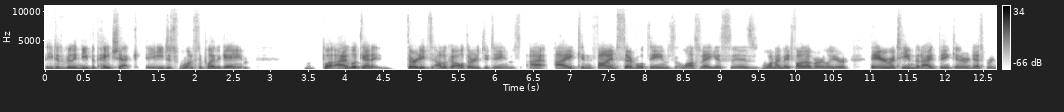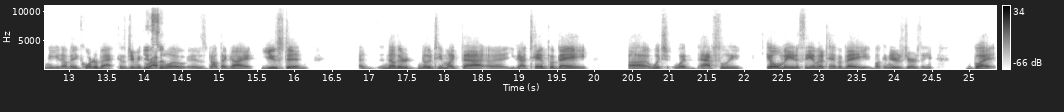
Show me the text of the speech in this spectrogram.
He doesn't really need the paycheck. He just wants to play the game. But I look at it. 30 I look at all 32 teams. I I can find several teams. Las Vegas is one I made fun of earlier. They are a team that I think are in desperate need of a quarterback because Jimmy Houston. Garoppolo is not that guy. Houston, another another team like that. Uh, you got Tampa Bay uh, which would absolutely kill me to see him in a Tampa Bay Buccaneers jersey. But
